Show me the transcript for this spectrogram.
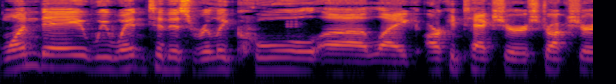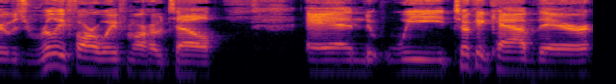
one day we went to this really cool uh like architecture structure. It was really far away from our hotel and we took a cab there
